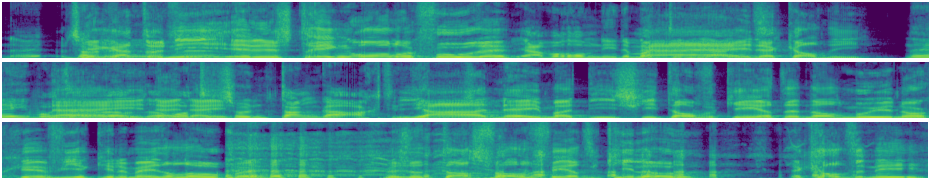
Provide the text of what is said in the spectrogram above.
Nee? Zou Je gaat toch niet in een string oorlog voeren? Ja, waarom niet? Dat maakt niet nee, uit. dat kan niet. Nee, wordt Nee, er dan nee, wordt het zo'n tanga-achtig ding. Ja, nee, maar die schiet dan verkeerd en dan moet je nog eh, vier kilometer lopen. Met zo'n tas van 40 kilo. Dat kan toch niet?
